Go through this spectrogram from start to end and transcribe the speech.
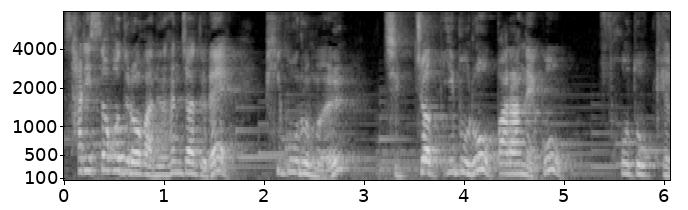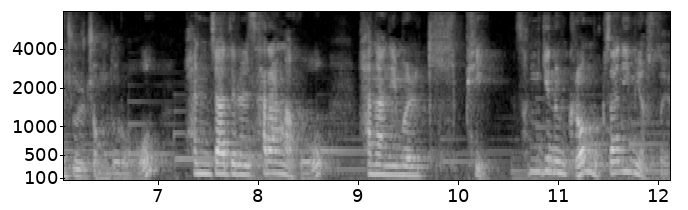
살이 썩어 들어가는 환자들의 피고름을 직접 입으로 빨아내고 소독해 줄 정도로 환자들을 사랑하고 하나님을 깊이 섬기는 그런 목사님이었어요.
